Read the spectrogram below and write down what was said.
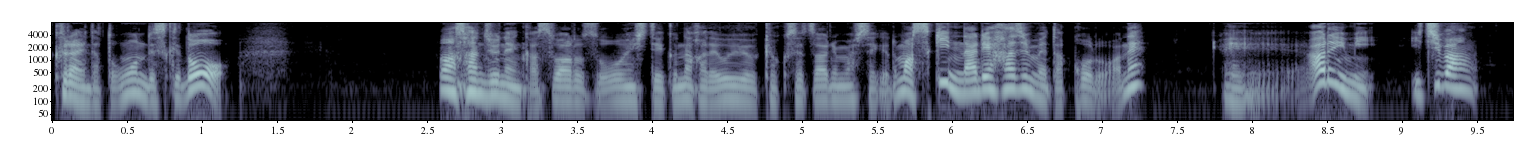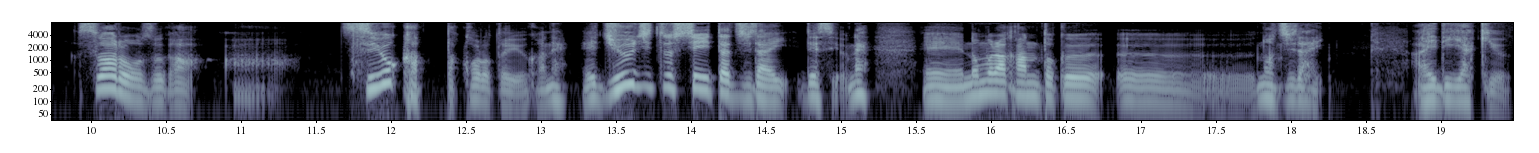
くらいだと思うんですけどまあ30年間スワローズを応援していく中で紆余曲折ありましたけどまあ好きになり始めた頃はね、えー、ある意味一番スワローズが強かった頃というかね、え充実していた時代ですよね。えー、野村監督の時代、ID 野球、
